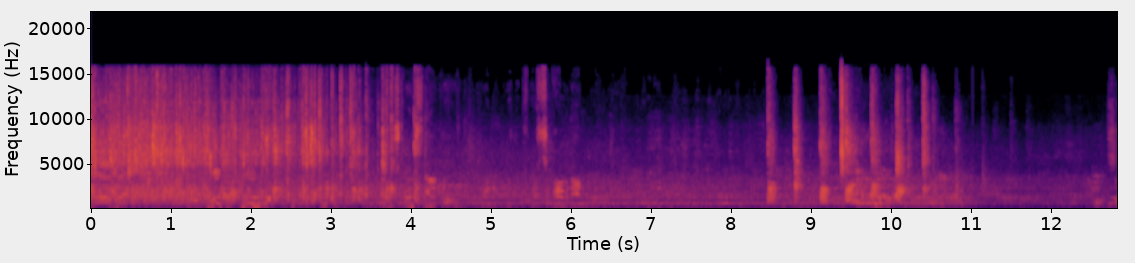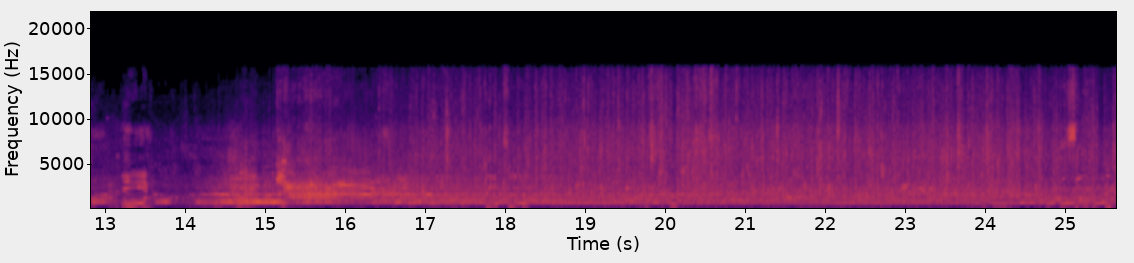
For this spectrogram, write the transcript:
Nah, mate. Not even close. That was supposed to a goal. I mean, it's supposed to go in. Go on. What's up, mate?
